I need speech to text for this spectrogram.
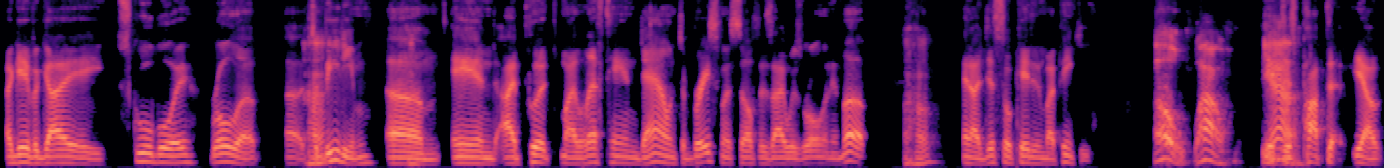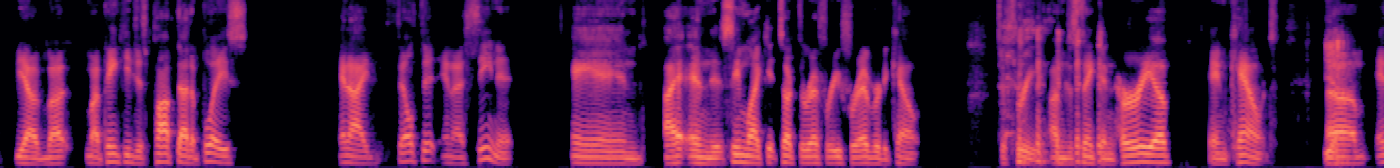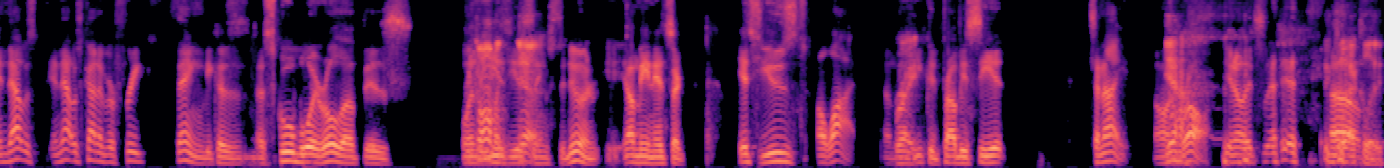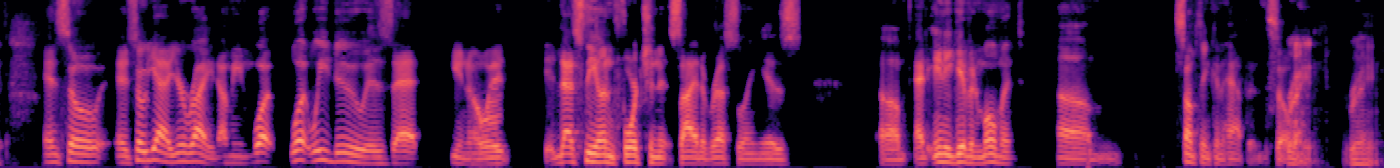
I gave a guy a schoolboy roll up uh, Uh-huh. to beat him, um, and I put my left hand down to brace myself as I was rolling him up, Uh huh. And I dislocated my pinky. Oh wow. It Yeah. just popped. It. Yeah, yeah. My my pinky just popped out of place, and I felt it and I seen it, and I and it seemed like it took the referee forever to count to three. I'm just thinking, hurry up and count. Yeah. Um, and that was and that was kind of a freak thing because a schoolboy roll up is one of the easiest yeah. things to do. And I mean, it's a it's used a lot. I mean, Right. You could probably see it tonight on Yeah. Raw. You know, it's exactly. and so and so yeah you're right i mean what what we do is that you know it that's the unfortunate side of wrestling is um, at any given moment um, something can happen so Right. Right.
